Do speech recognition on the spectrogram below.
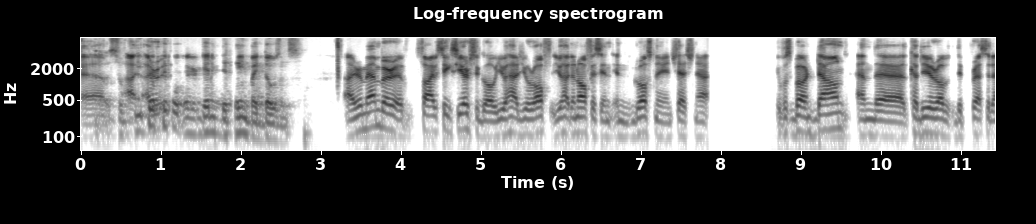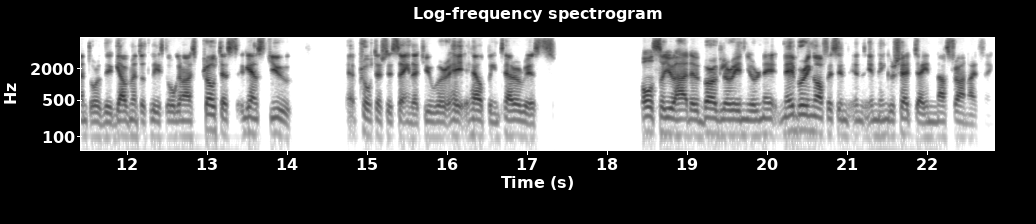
Uh, um, so people, I, I, people are getting detained by dozens. I remember five, six years ago, you had your off, you had an office in, in Grozny in Chechnya, it was burned down, and uh, Kadyrov, the president or the government at least, organized protests against you. Uh, protesters saying that you were helping terrorists. Also, you had a burglary in your na- neighboring office in, in, in Ingushetia in Nazran, I think.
